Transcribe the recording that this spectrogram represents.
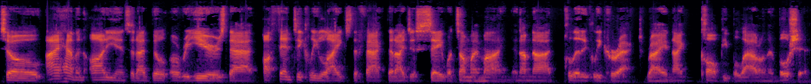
So I have an audience that I built over years that authentically likes the fact that I just say what's on my mind and I'm not politically correct, right? And I call people out on their bullshit.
